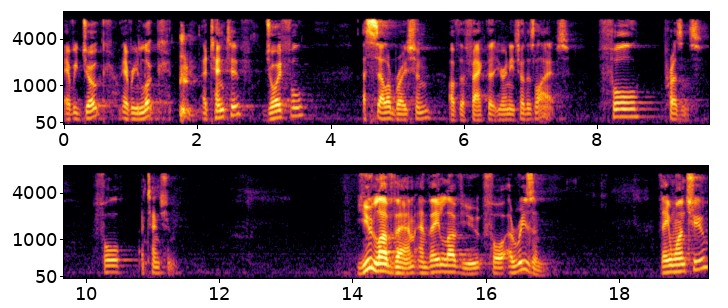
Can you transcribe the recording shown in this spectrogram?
Every joke, every look, attentive, joyful, a celebration of the fact that you're in each other's lives. Full presence, full attention. You love them and they love you for a reason. They want you,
